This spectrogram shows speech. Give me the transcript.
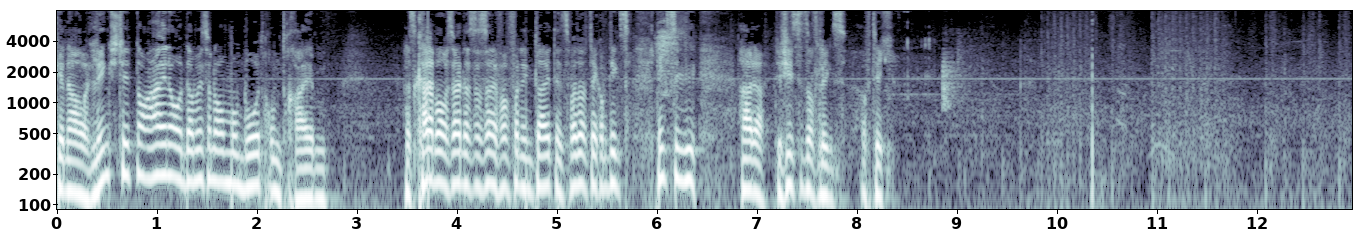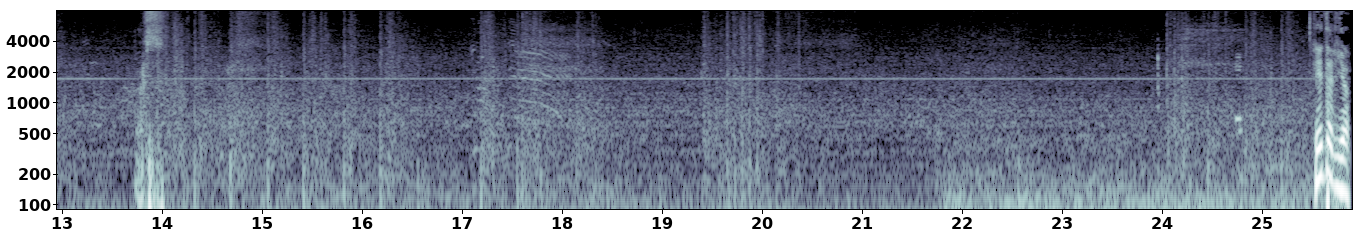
Genau, links steht noch einer und da müssen wir noch mal ein Boot rumtreiben. Das kann aber auch sein, dass das einfach von den ist. Warte auf, der kommt links. Links die. Ah, da, der schießt jetzt auf links. Auf dich. Hinter dir.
